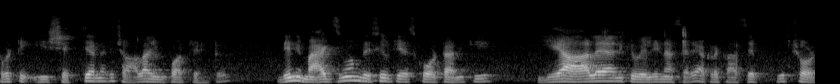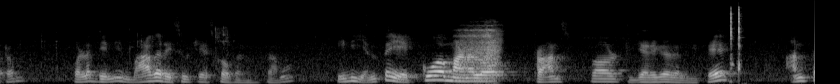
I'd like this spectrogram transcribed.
కాబట్టి ఈ శక్తి అనేది చాలా ఇంపార్టెంట్. దీన్ని మ్యాక్సిమం రిసీవ్ చేసుకోవటానికి ఏ ఆలయానికి వెళ్ళినా సరే అక్కడ కాసేపు కూర్చోవటం వల్ల దీన్ని బాగా రిసీవ్ చేసుకోగలుగుతాము. ఇది ఎంత ఎక్కువ మనలో ట్రాన్స్పోర్ట్ జరగగలిగితే అంత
